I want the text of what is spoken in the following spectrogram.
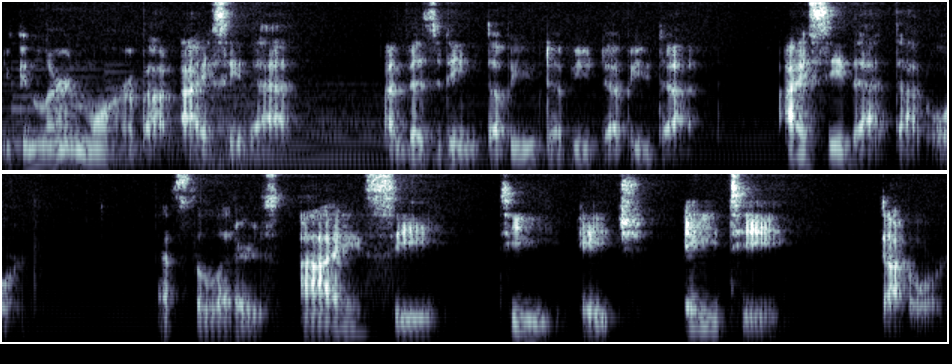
You can learn more about I See That by visiting www.icthat.org. That's the letters I C T H A T dot org.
